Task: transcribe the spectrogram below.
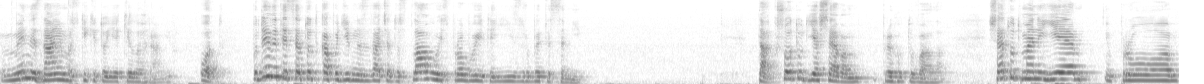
ми не знаємо, скільки то є кілограмів. От, подивитеся, тут така подібна задача до сплаву і спробуєте її зробити самі. Так, що тут я ще вам приготувала? Ще тут в мене є про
